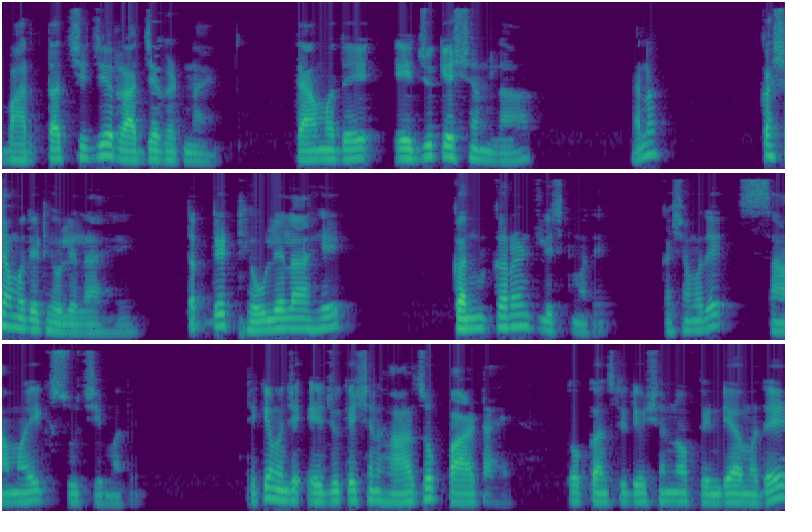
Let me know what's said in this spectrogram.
भारताची जी राज्यघटना आहे त्यामध्ये एज्युकेशनला है ना? कशामध्ये ठेवलेलं आहे? तर ते ठेवलेलं आहे कन्करंट लिस्टमध्ये. कशामध्ये? सामायिक सूचीमध्ये. ठीक आहे? म्हणजे एज्युकेशन हा जो पार्ट आहे तो कॉन्स्टिट्यूशन ऑफ इंडियामध्ये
